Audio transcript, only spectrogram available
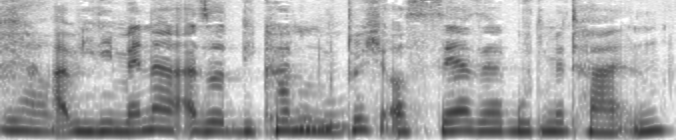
Ja. aber wie die Männer, also die können durchaus sehr sehr gut mithalten.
